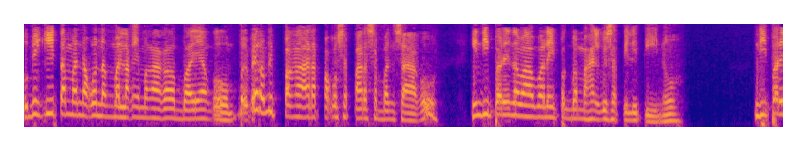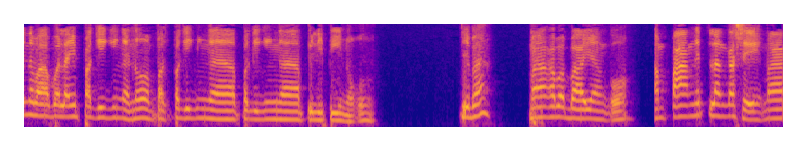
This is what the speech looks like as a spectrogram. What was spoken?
Kumikita man ako ng malaki mga kababayan ko, pero may pangarap ako sa para sa bansa ko. Hindi pa rin nawawala yung pagmamahal ko sa Pilipino. Hindi pa rin nawawala yung pagiging ano, pag, pagiging ah, pagiging ah, Pilipino ko. 'Di ba? Mga kababayan ko, ang pangit lang kasi, mga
